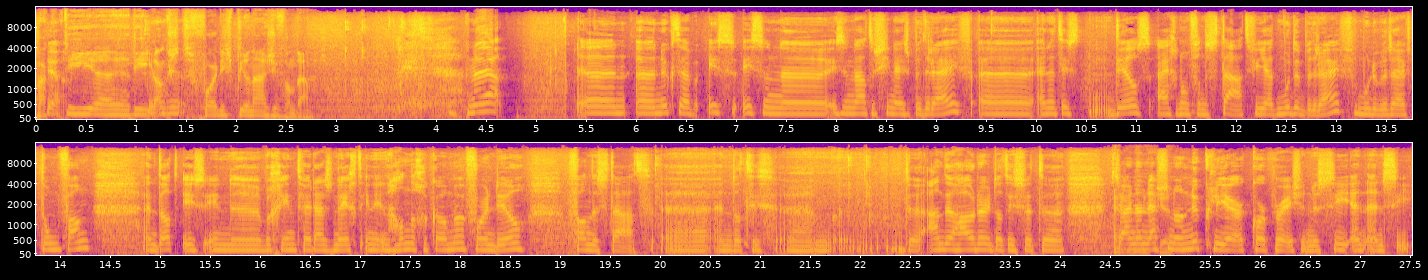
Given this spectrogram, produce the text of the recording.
Waar ja. komt die, uh, die angst voor die spionage vandaan? Nou ja, uh, uh, Nuctep is, is, een, uh, is inderdaad een Chinees bedrijf. en het is deels eigendom van de staat via het moederbedrijf, het moederbedrijf Tongfang. En dat is in begin 2019 in handen gekomen voor een deel van de staat. en dat is ehm, de aandeelhouder, dat is het uh, China National Nuclear Corporation, de CNNC.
